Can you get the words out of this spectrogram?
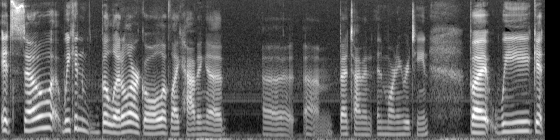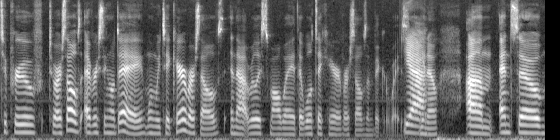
it's so we can belittle our goal of like having a, a um, bedtime and, and morning routine, but we get to prove to ourselves every single day when we take care of ourselves in that really small way that we'll take care of ourselves in bigger ways. Yeah. you know, um, and so,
